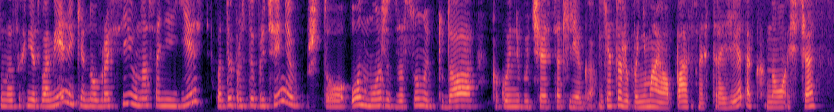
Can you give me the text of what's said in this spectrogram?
у нас их нет в Америке, но в России у нас они есть по той простой причине, что он может засунуть туда какую-нибудь часть от Лего. Я тоже понимаю опасность розеток, но сейчас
